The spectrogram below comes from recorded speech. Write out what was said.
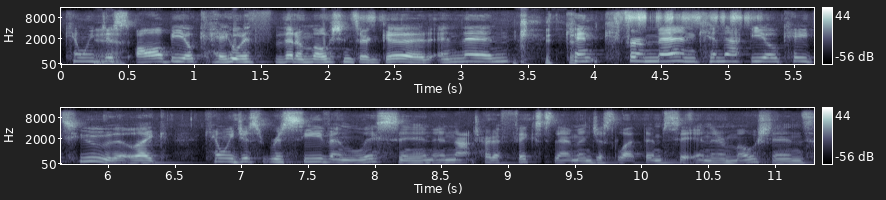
can we yeah. just all be okay with that emotions are good? And then can for men, can that be okay too? That like can we just receive and listen and not try to fix them and just let them sit in their emotions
